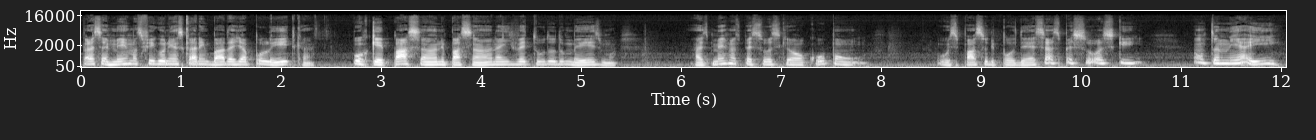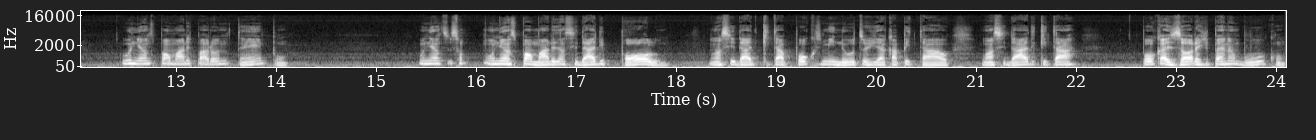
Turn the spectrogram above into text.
para essas mesmas figurinhas carimbadas da política. Porque passando e passando, a gente vê tudo do mesmo. As mesmas pessoas que ocupam o espaço de poder são as pessoas que não estão nem aí. União dos Palmares parou no tempo. União, União Palmares é uma cidade polo, uma cidade que está a poucos minutos da capital, uma cidade que está poucas horas de Pernambuco.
